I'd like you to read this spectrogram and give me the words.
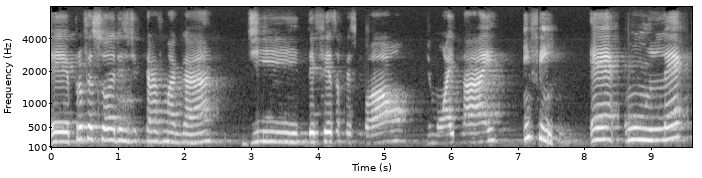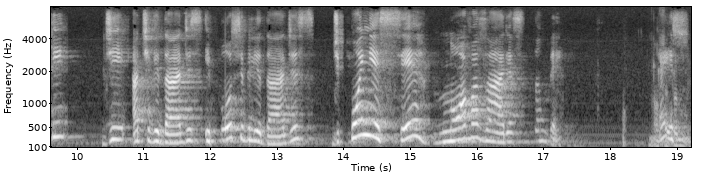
eh, professores de Krav Maga, de defesa pessoal, de Muay Thai, enfim, é um leque de atividades e possibilidades de conhecer novas áreas também. Nossa, é isso.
